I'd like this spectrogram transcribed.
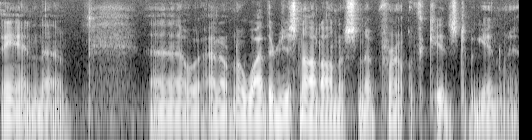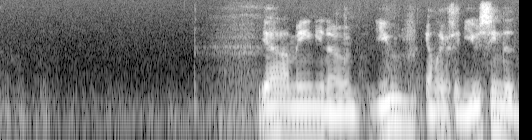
and uh, uh I don't know why they're just not honest and upfront with the kids to begin with. Yeah, I mean, you know, you and like I said, you've seen the,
